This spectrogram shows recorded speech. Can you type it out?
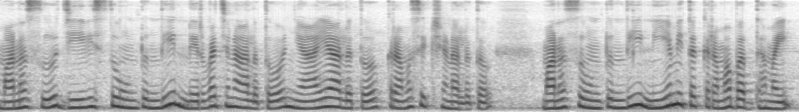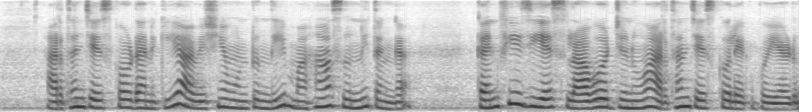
మనస్సు జీవిస్తూ ఉంటుంది నిర్వచనాలతో న్యాయాలతో క్రమశిక్షణలతో. మనస్సు ఉంటుంది నియమిత క్రమబద్ధమై. అర్థం చేసుకోవడానికి ఆ విషయం ఉంటుంది మహా సున్నితంగా కన్ఫ్యూజియస్ లావోర్జును అర్థం చేసుకోలేకపోయాడు.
